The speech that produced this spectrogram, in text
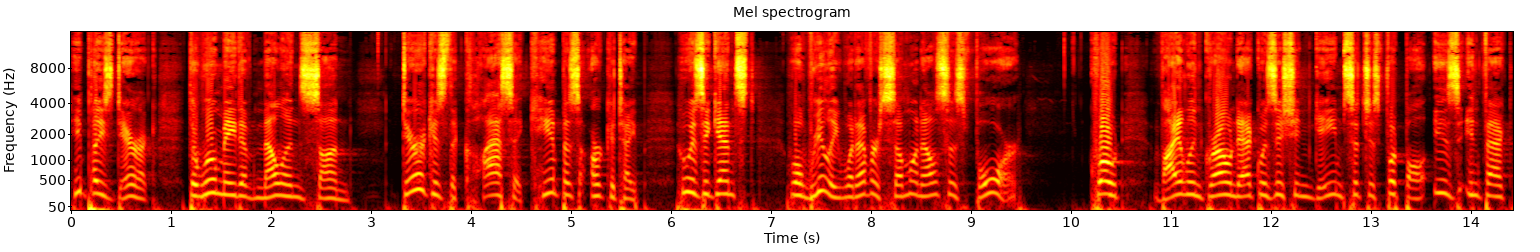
he plays Derek, the roommate of Mellon's son. Derek is the classic campus archetype who is against well, really, whatever someone else is for. Quote, violent ground acquisition games such as football is, in fact,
